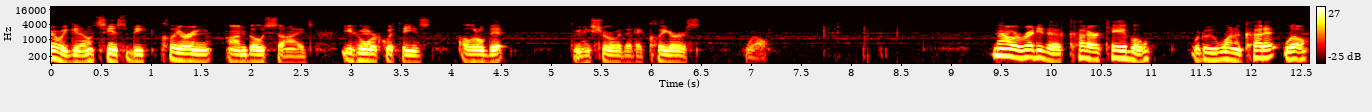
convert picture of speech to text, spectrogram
There we go. It seems to be clearing on both sides. You can work with these a little bit to make sure that it clears well. Now we're ready to cut our cable. Where do we want to cut it? Well,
